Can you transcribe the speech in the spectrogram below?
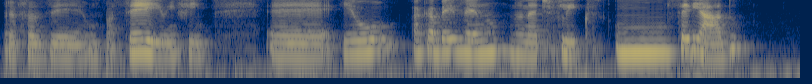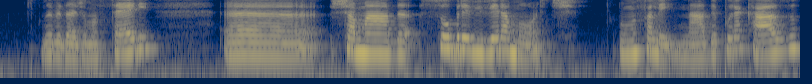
para fazer um passeio, enfim, é, eu acabei vendo no Netflix um seriado na verdade, uma série uh, chamada Sobreviver à Morte. Como eu falei, nada é por acaso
